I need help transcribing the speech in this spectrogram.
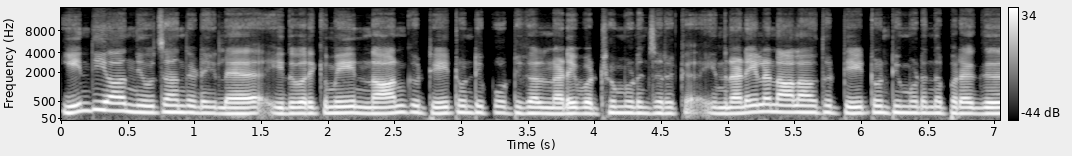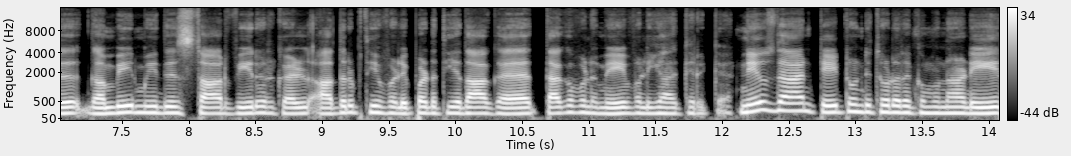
இந்தியா நியூசிலாந்து இடையில இதுவரைக்குமே நான்கு டி டுவெண்டி போட்டிகள் நடைபெற்று முடிஞ்சிருக்கு. இந்த நிலையில நாலாவது டி டுவெண்டி முடிந்த பிறகு கம்பீர் மீது ஸ்டார் வீரர்கள் அதிருப்தியை வெளிப்படுத்தியதாக தகவலுமே வெளியாகியிருக்கு. நியூசிலாந்து டி டுவெண்டி தொடருக்கு முன்னாடி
